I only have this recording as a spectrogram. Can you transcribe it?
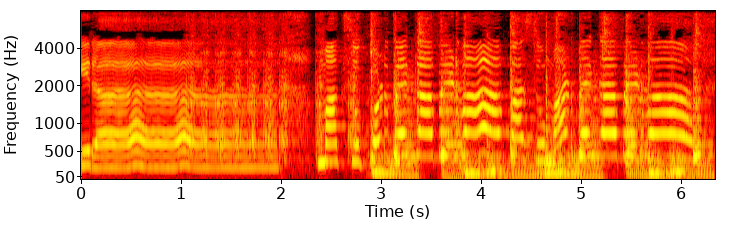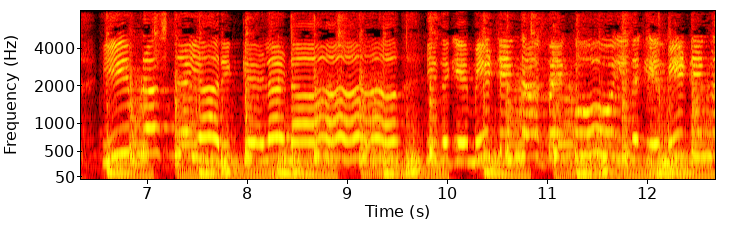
ಕೊಡ್ತೀರ ಮಾರ್ಕ್ಸು ಕೊಡ್ಬೇಕಾ ಬಿಡ್ವಾ, ಪಾಸು ಮಾಡ್ಬೇಕಾ ಬಿಡ್ವಾ? ಈ ಪ್ರಶ್ನೆ ಯಾರಿಗೆ ಕೇಳೋಣ? ಇದಕ್ಕೆ ಮೀಟಿಂಗ್ ಆಗ್ಬೇಕು, ಇದಕ್ಕೆ ಮೀಟಿಂಗ್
